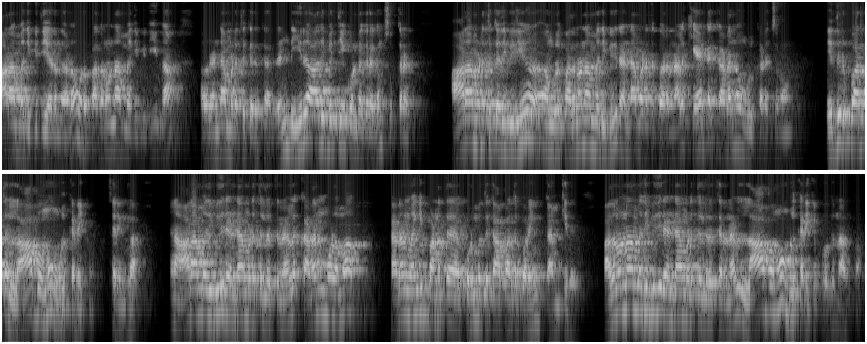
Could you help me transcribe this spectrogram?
ஆறாம் அதிபதியா இருந்தாலும் ஒரு பதினொன்றாம் அதிபதி தான் அவர் ரெண்டாம் இடத்துக்கு இருக்கார். ரெண்டு இரு ஆதிபத்தியம் கொண்ட கிரகம் சுக்கரன். ஆறாம் இடத்துக்கு அதிபதியும் உங்களுக்கு பதினொன்றாம் அதிபதி ரெண்டாம் இடத்துக்கு வரனால கேட்ட கடனும் உங்களுக்கு கிடைச்சிரும். எதிர்பார்த்த லாபமும் உங்களுக்கு கிடைக்கும். சரிங்களா? ஏன்னா ஆறாம் அதிபதி ரெண்டாம் இடத்துல இருக்கிறனால கடன் மூலமா கடன் வாங்கி பணத்தை குடும்பத்தை காப்பாற்ற போறீங்க காமிக்குது. பதினொன்றாம் அதிபதி ரெண்டாம் இடத்துல இருக்கிறனால லாபமும் உங்களுக்கு கிடைக்க போகுதுன்னு அர்த்தம்.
